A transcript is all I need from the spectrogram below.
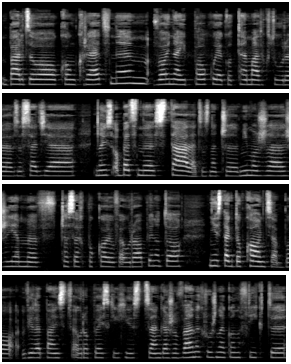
bardzo konkretnym. Wojna i pokój jako temat, który w zasadzie no, jest obecny stale, to znaczy mimo, że żyjemy w czasach pokoju w Europie, no to nie jest tak do końca, bo wiele państw europejskich jest zaangażowanych w różne konflikty.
